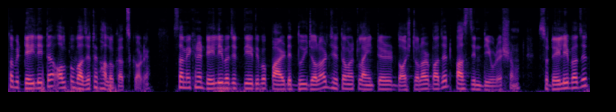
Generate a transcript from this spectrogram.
তবে ডেইলিটা অল্প বাজেটে ভালো কাজ করে। সো আমি এখানে ডেইলি বাজেট দিয়ে দিব পার ডে দুই ডলার যেহেতু আমার ক্লায়েন্টের দশ ডলার বাজেট পাঁচ দিন ডিউরেশন সো ডেইলি বাজেট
